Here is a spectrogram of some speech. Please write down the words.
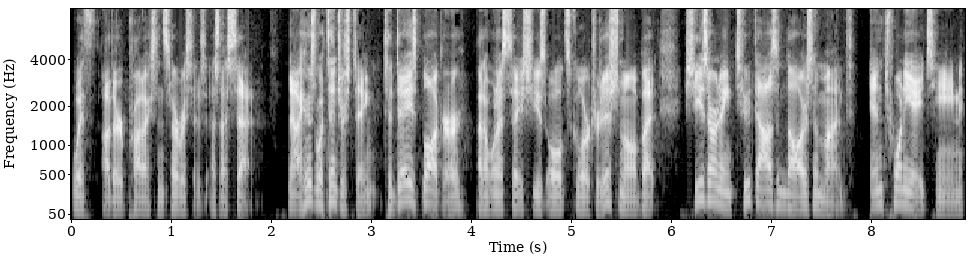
with other products and services, as I said. Now, here's what's interesting. Today's blogger, I don't want to say she's old school or traditional, but she's earning $2,000 a month in 2018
